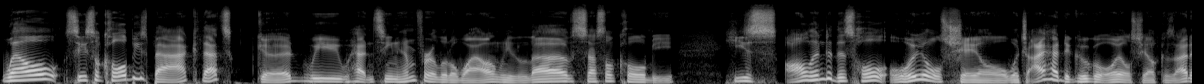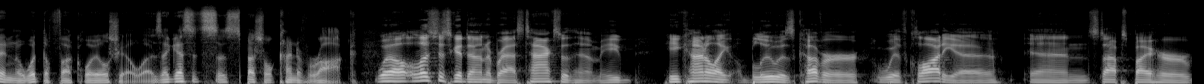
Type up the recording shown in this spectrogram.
Well, Cecil Colby's back. That's good. We hadn't seen him for a little while, and we love Cecil Colby. He's all into this whole oil shale, which I had to Google oil shale because I didn't know what the fuck oil shale was. I guess it's a special kind of rock. Well, let's just get down to brass tacks with him. He he kind of like blew his cover with Claudia and stops by her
